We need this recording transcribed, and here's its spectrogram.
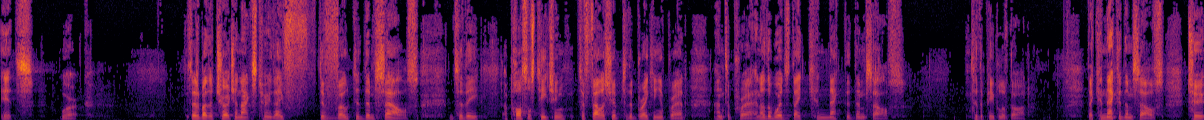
its work. It says about the church in Acts 2 they've devoted themselves to the apostles' teaching, to fellowship, to the breaking of bread, and to prayer. In other words, they connected themselves to the people of God. They connected themselves to,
